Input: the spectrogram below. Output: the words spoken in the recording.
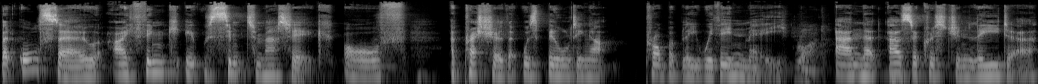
but also, I think it was symptomatic of a pressure that was building up probably within me. right. And that as a Christian leader,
